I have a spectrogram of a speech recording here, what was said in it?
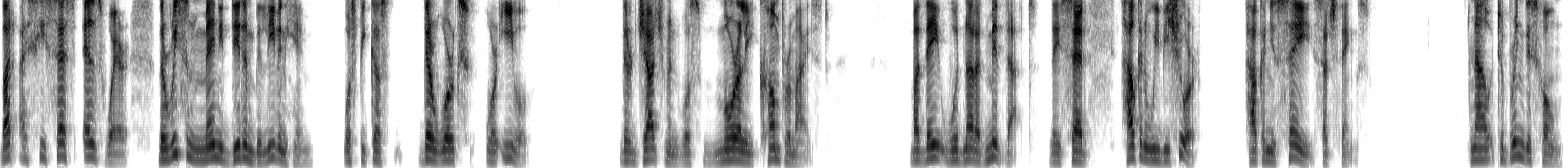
But as he says elsewhere, the reason many didn't believe in him was because their works were evil. Their judgment was morally compromised. But they would not admit that. They said, How can we be sure? How can you say such things? Now, to bring this home,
